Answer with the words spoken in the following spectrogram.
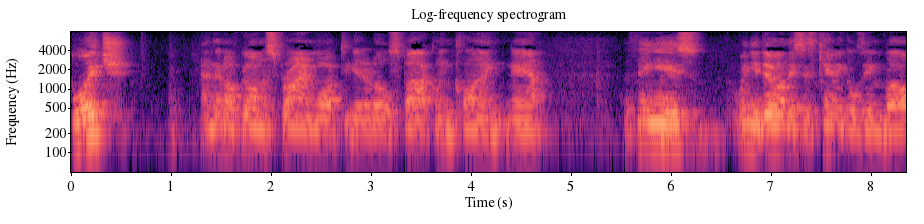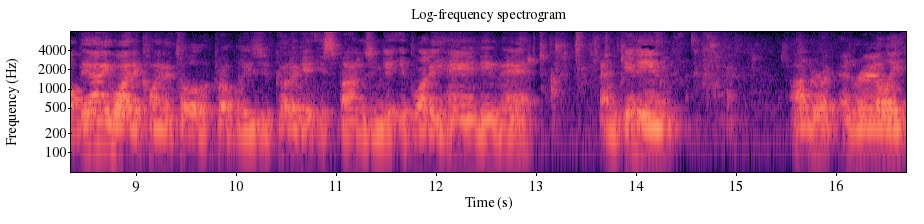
bleach and then I've gone to spray and wipe to get it all sparkling clean. Now the thing is when you're doing this there's chemicals involved. The only way to clean a toilet properly is you've got to get your sponge and get your bloody hand in there and get in under it and really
